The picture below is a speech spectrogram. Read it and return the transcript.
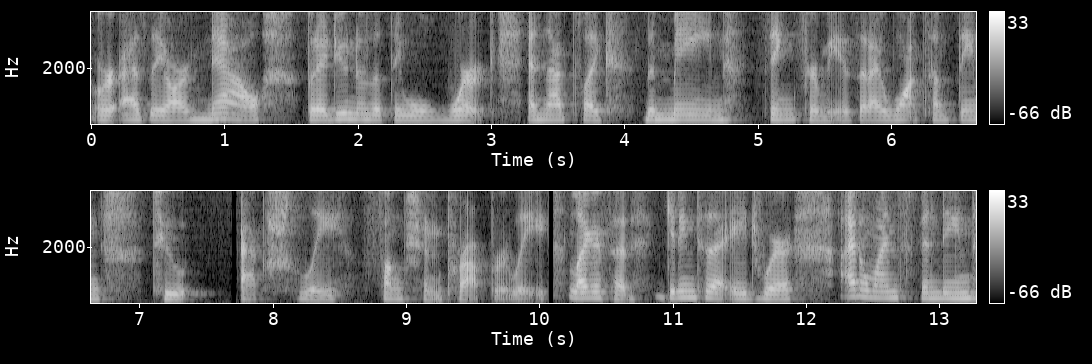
or as they are now, but I do know that they will work. And that's like the main thing for me is that I want something to actually function properly. Like I said, getting to that age where I don't mind spending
